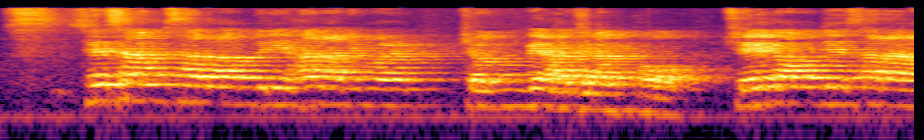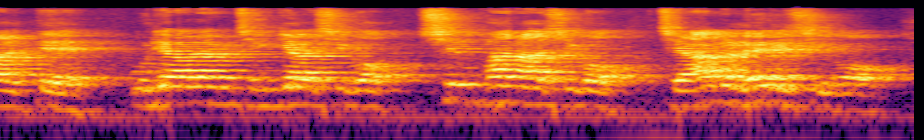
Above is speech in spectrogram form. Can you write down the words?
세상 사람들이 하나님을 경배하지 않고 죄 가운데 살아갈 때 우리 하나님 징계하시고 심판하시고 재앙을 내리시고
